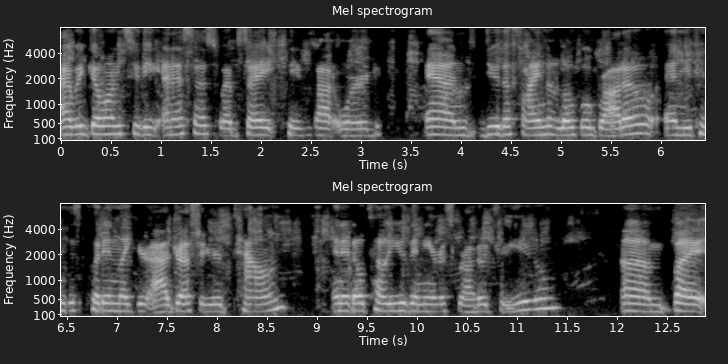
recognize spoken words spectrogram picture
I would go onto the NSS website, caves.org, and do the find a local grotto. And you can just put in like your address or your town, and it'll tell you the nearest grotto to you. Um, but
